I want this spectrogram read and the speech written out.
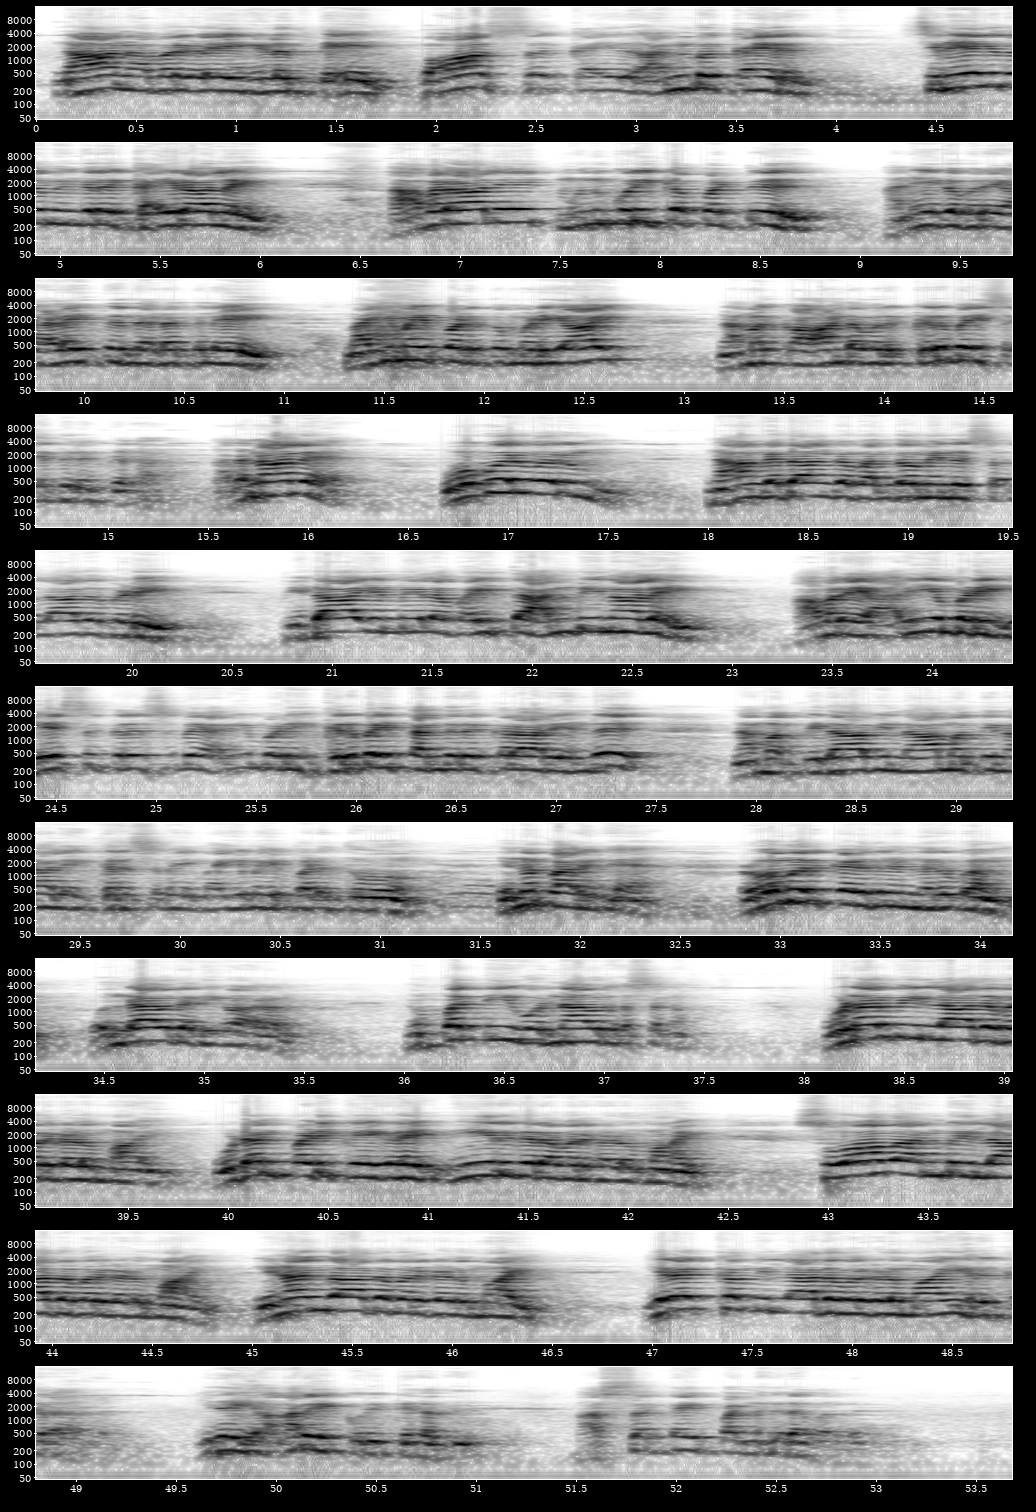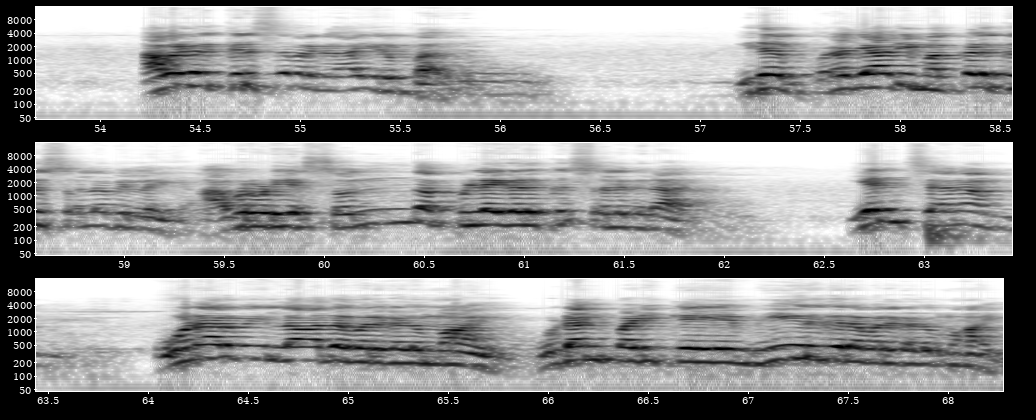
நான் அவர்களை இழுத்தேன். பாச கயிறு அன்பு கயிறு. சிநேகிதம் என்கிற கயிறாலை அவராலே முன்குறிக்கப்பட்டு அநேகவரை அழைத்து இந்த இடத்திலே மகிமைப்படுத்தும்படியாய் நமக்கு ஆண்டவர் கிருபை செய்திருக்கிறார். அதனால ஒவ்வொருவரும் நாங்க தாங்க வந்தோம் என்று சொல்லாதபடி பிதா என் மேல வைத்த அன்பினாலே அவரை அறியும்படி இயேசு கிறிஸ்துவை அறியும்படி கிருபை தந்திருக்கிறார் என்று நம்ம பிதாவின் நாமத்தினாலே கிறிஸ்துவை மகிமைப்படுத்துவோம். என்ன பாருங்க ரோமருக்கு எழுதின நிருபம் ஒன்றாவது அதிகாரம் முப்பத்தி ஒன்னாவது வசனம். உணர்வு இல்லாதவர்களுமாய் உடன்படிக்கைகளை மீறுகிறவர்களுமாய் சுவாப அன்பு இல்லாதவர்களுமாய் இணங்காதவர்களுமாய் இரக்கம் இல்லாதவர்களுமாய் இருக்கிறார்கள். இதை யாரை குறிக்கிறது? அசட்டை பண்ணுகிறவர்கள். அவர்கள் கிறிஸ்தவர்களாய் இருப்பார்கள். இதை பிரஜாதி மக்களுக்கு சொல்லவில்லை. அவருடைய சொந்த பிள்ளைகளுக்கு சொல்லுகிறார். என் சனம் உணர்வு இல்லாதவர்களுமாய் உடன்படிக்கையை மீறுகிறவர்களுமாய்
